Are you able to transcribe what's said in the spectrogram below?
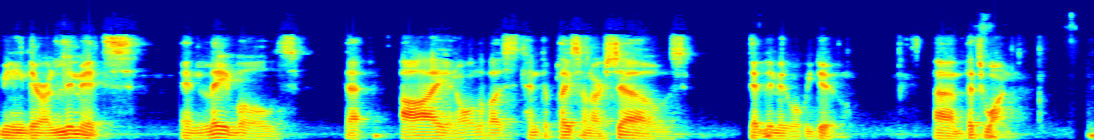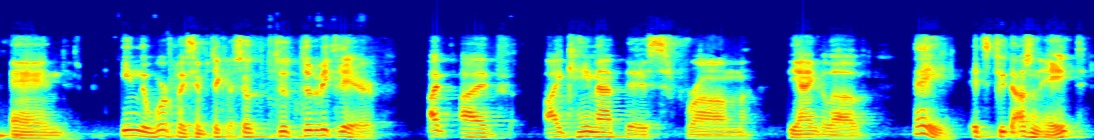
meaning there are limits and labels that I and all of us tend to place on ourselves that limit what we do. Um, that's one, and in the workplace in particular. So, to, to be clear, I've, I've I came at this from the angle of, hey, it's 2008.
